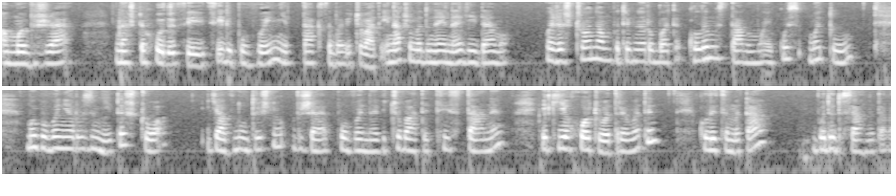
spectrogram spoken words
а ми вже на шляху до цієї цілі повинні так себе відчувати. Інакше ми до неї не дійдемо. Отже, що нам потрібно робити? Коли ми ставимо якусь мету, ми повинні розуміти, що я внутрішньо вже повинна відчувати ці стани, які я хочу отримати, коли ця мета буде досягнута.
